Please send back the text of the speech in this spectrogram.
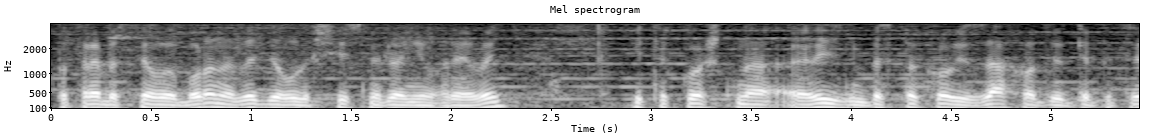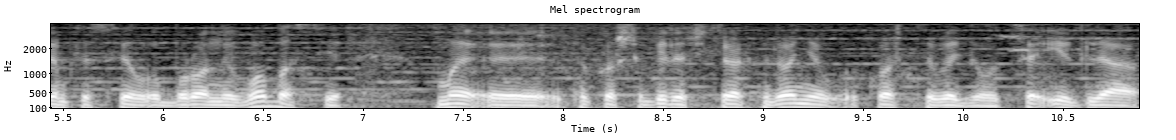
потреби Сили оборони виділили 6 мільйонів гривень. І також на різні безпекові заходи для підтримки сил оборони в області ми е, також біля 4 мільйонів коштів виділили. Це і для е,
